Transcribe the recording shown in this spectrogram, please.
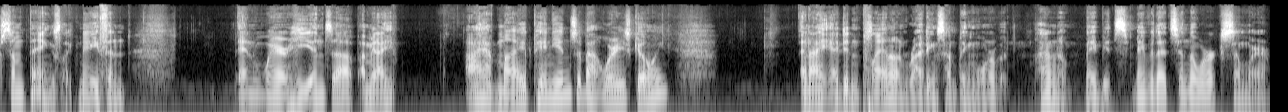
some things like Nathan and where he ends up. I mean, I I have my opinions about where he's going, and I, I didn't plan on writing something more, but I don't know. Maybe it's maybe that's in the works somewhere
